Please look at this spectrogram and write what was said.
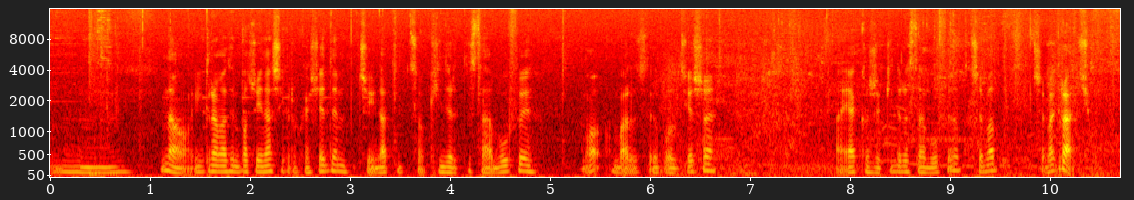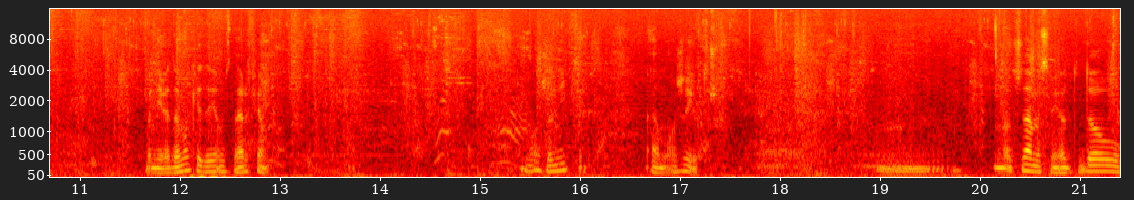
Mm, No i gra na tym patchu 11.7, czyli na tym co Kindred dostała buffy. O, bardzo się tego cieszę. A jako, że Kindred dostała buffy, no to trzeba, trzeba grać. Bo nie wiadomo kiedy ją znerfią. Może nigdy. A może jutro. Mm, No, zaczynamy sobie od dołu.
